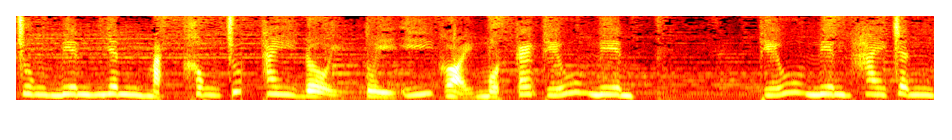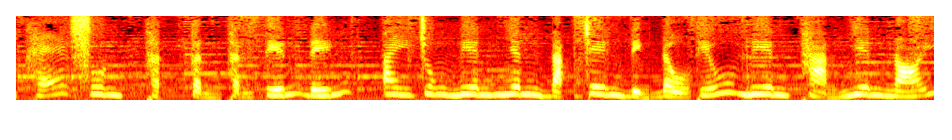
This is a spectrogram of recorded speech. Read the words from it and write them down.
Trung niên nhân mặt không chút thay đổi, tùy ý gọi một cái thiếu niên thiếu niên hai chân khẽ run, thật cẩn thận tiến đến, tay trung niên nhân đặt trên đỉnh đầu thiếu niên thản nhiên nói.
